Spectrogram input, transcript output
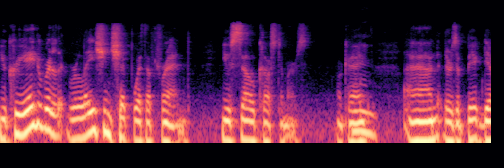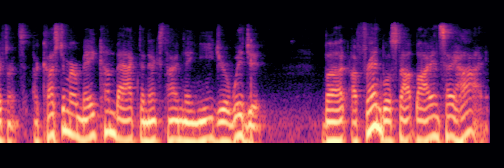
you create a re- relationship with a friend, you sell customers. Okay. Mm. And there's a big difference. A customer may come back the next time they need your widget, but a friend will stop by and say hi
